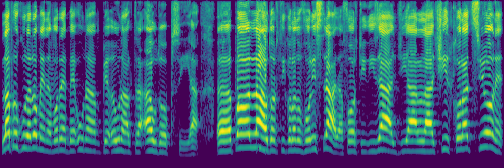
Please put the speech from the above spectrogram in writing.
La procura romena vorrebbe un'altra autopsia. Uh, poi l'auto articolato fuori strada, forti di disagi alla circolazione,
